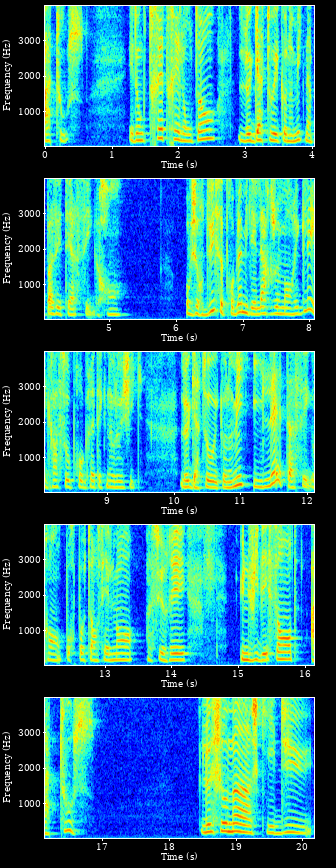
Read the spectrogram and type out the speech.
à tous. Et donc très très longtemps, le gâteau économique n'a pas été assez grand. Aujourd'hui, ce problème, il est largement réglé grâce au progrès technologique le gâteau économique, il est assez grand pour potentiellement assurer une vie décente à tous. Le chômage qui est dû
